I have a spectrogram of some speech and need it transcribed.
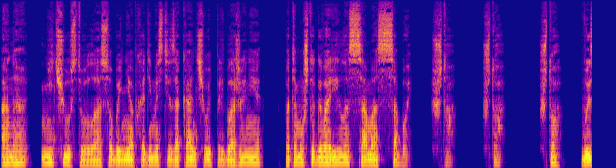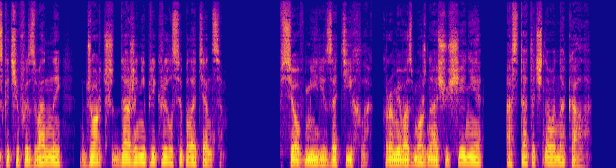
Она не чувствовала особой необходимости заканчивать предложение, потому что говорила сама с собой. Что? Что? Что? Выскочив из ванной, Джордж даже не прикрылся полотенцем. Все в мире затихло, кроме, возможно, ощущения остаточного накала,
